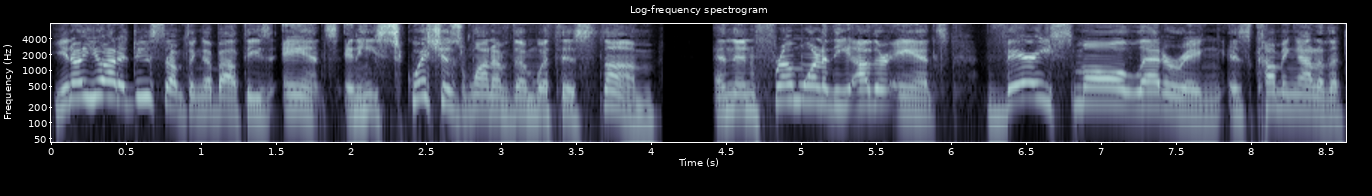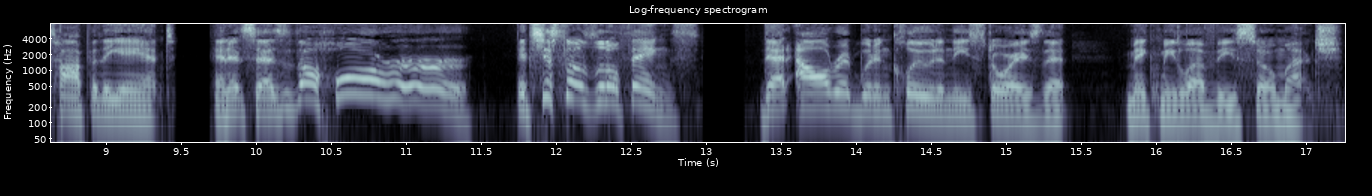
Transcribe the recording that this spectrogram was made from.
you know, you ought to do something about these ants. And he squishes one of them with his thumb. And then from one of the other ants, very small lettering is coming out of the top of the ant. And it says, the horror. It's just those little things that Allred would include in these stories that make me love these so much.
